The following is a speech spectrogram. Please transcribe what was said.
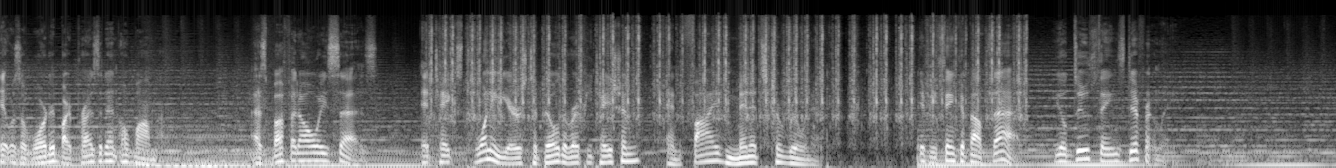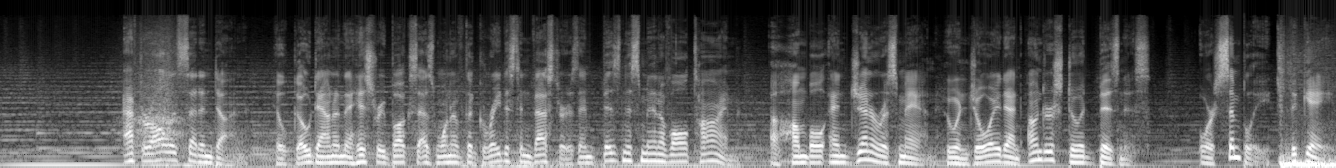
It was awarded by President Obama. As Buffett always says, it takes 20 years to build a reputation and 5 minutes to ruin it. If you think about that, you'll do things differently. After all is said and done, he'll go down in the history books as one of the greatest investors and businessmen of all time, a humble and generous man who enjoyed and understood business, or simply the game.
